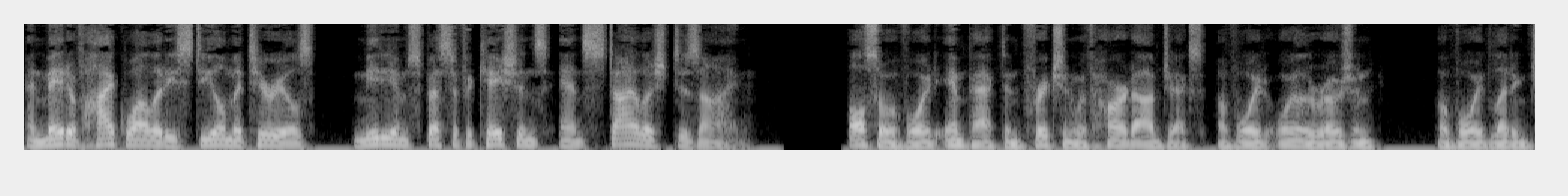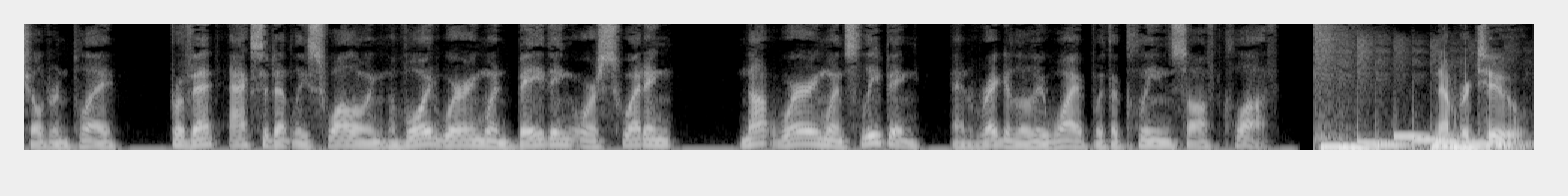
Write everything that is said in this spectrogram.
And made of high quality steel materials, medium specifications, and stylish design. Also, avoid impact and friction with hard objects, avoid oil erosion, avoid letting children play, prevent accidentally swallowing, avoid wearing when bathing or sweating, not wearing when sleeping, and regularly wipe with a clean soft cloth. Number 2.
